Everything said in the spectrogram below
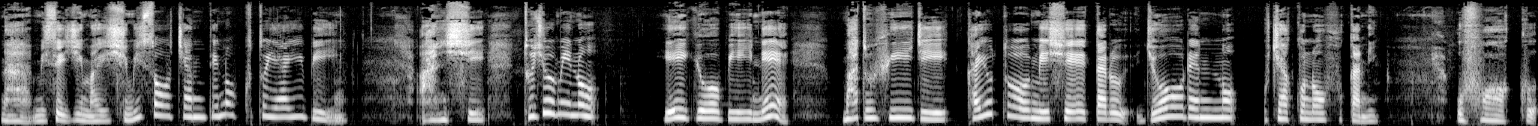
な、店じまいしみそうちゃんでのくとやいびん。安心、とじゅみの営業日ね、マドフィージー、かよと見せえたる常連のうちゃくのふかに、ウフォーク、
